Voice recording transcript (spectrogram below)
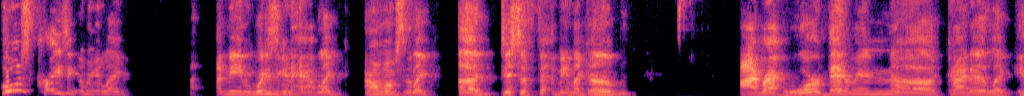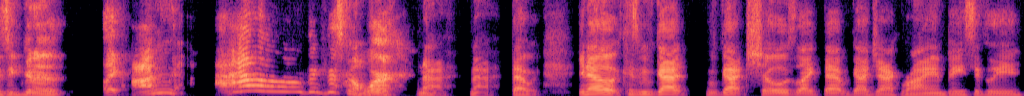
who's crazy? I mean, like, I mean, what is he gonna have? Like, I don't say like a disaffect. I mean, like a Iraq war veteran uh kind of like is he gonna like I'm I don't think this gonna work. Nah, nah. That would you know, because we've got we've got shows like that. We've got Jack Ryan basically.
